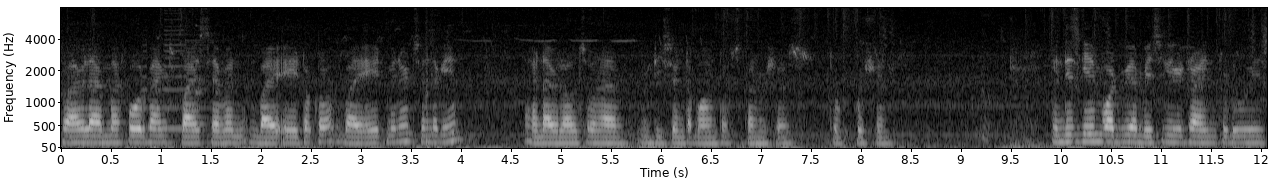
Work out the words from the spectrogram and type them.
So I will have my four banks by 7 by 8 o'clock by 8 minutes in the game. And I will also have decent amount of skirmishers to push in. In this game what we are basically trying to do is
